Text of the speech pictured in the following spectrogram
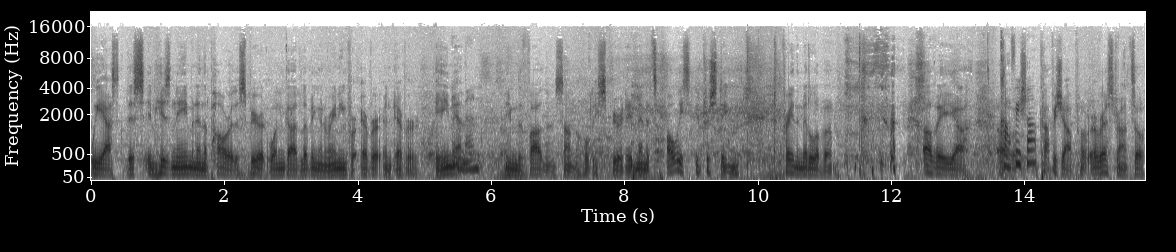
We ask this in his name and in the power of the Spirit, one God living and reigning forever and ever. Amen. Amen. In the name of the Father and the Son and the Holy Spirit. Amen. It's always interesting to pray in the middle of a of a uh, Coffee shop? coffee shop, a restaurant. So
